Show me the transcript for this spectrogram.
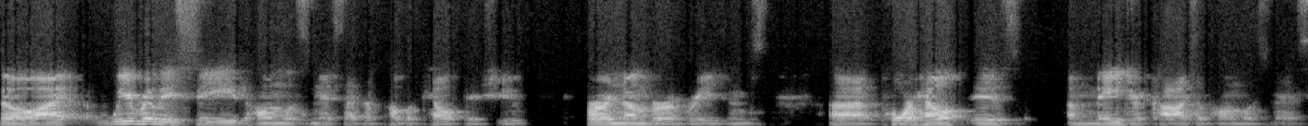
So I, we really see homelessness as a public health issue for a number of reasons. Uh, poor health is a major cause of homelessness.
